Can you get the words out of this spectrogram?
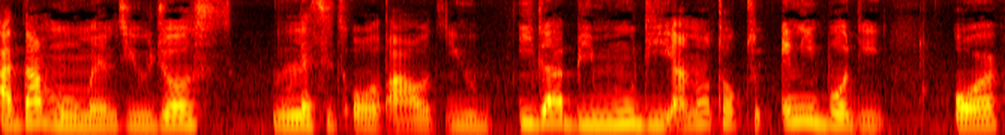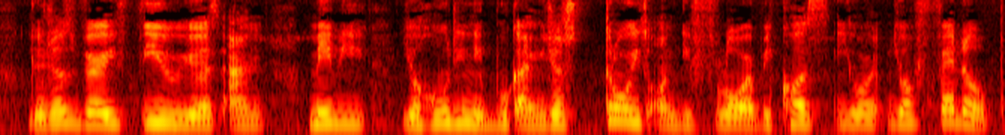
at that moment you just let it all out you either be moody and not talk to anybody or you're just very furious and maybe you're holding a book and you just throw it on the floor because you're you're fed up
